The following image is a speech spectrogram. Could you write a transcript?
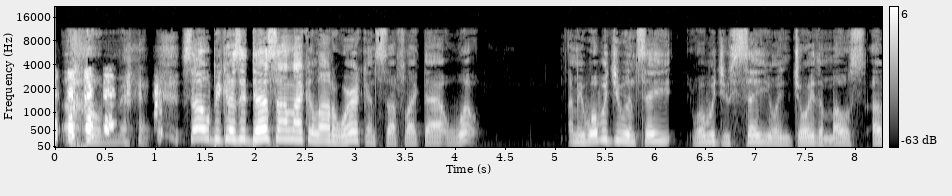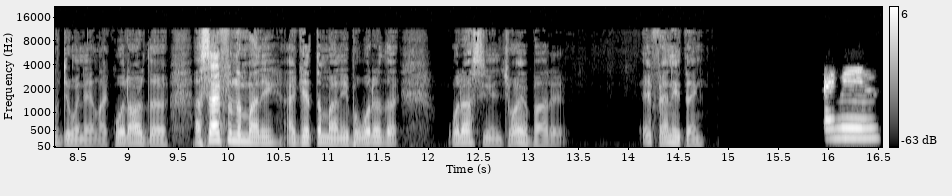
tip. oh man. So because it does sound like a lot of work and stuff like that, what I mean, what would you and say what would you say you enjoy the most of doing it? Like what are the aside from the money, I get the money, but what are the what else do you enjoy about it? If anything. I mean,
